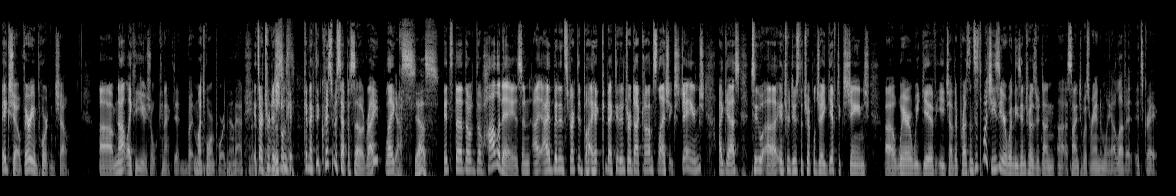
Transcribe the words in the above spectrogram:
Big show, very important show. Um, not like the usual connected, but much more important than that. It's our traditional co- connected Christmas episode, right? Like Yes. Yes. it's the, the the holidays, and I, I've been instructed by connectedintro.com slash exchange, I guess, to uh, introduce the Triple J gift exchange, uh, where we give each other presents. It's much easier when these intros are done uh, assigned to us randomly. I love it. It's great.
